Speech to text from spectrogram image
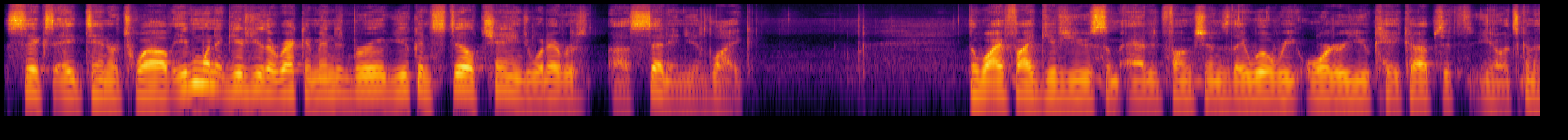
6, 8, 10, or 12. Even when it gives you the recommended brew, you can still change whatever uh, setting you'd like. The Wi-Fi gives you some added functions. They will reorder you K-cups if you know it's gonna.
